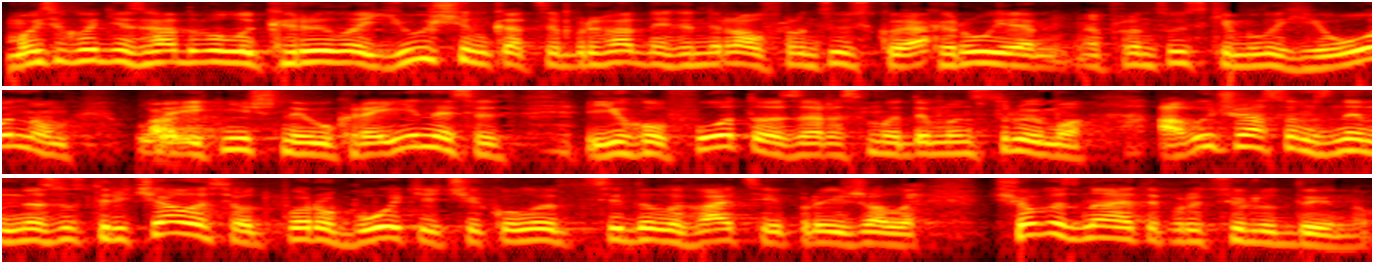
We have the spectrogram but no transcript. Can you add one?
ми сьогодні згадували Кирила Ющенка. Це бригадний генерал французької керує французьким легіоном, Так. етнічний українець. Його фото зараз ми демонструємо. А ви часом з ним не зустрічалися? От по роботі чи коли ці делегації приїжджали? Що ви знаєте про цю людину?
